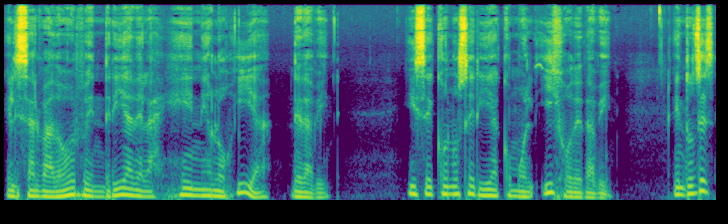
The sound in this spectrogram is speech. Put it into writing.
El Salvador vendría de la genealogía de David y se conocería como el Hijo de David. Entonces,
